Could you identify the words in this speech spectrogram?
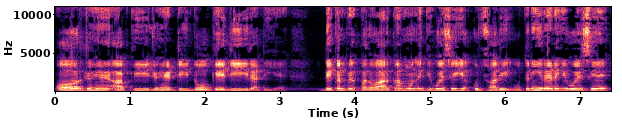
और जो है आपकी जो है टी दो के जी ही रहती है। लेकिन पैदावार कम होने की वजह से या सॉरी उतनी ही रहने की वजह से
